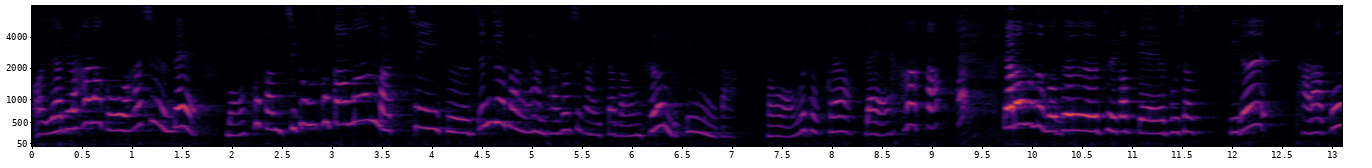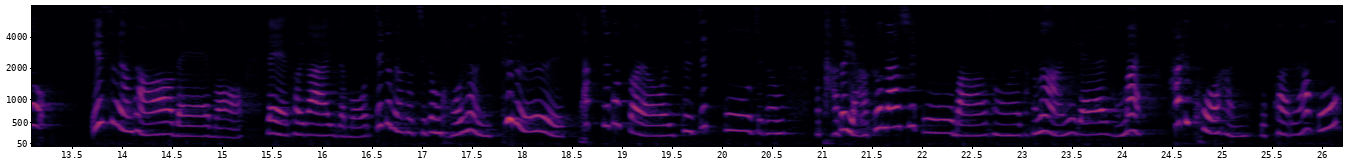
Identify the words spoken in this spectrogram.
어, 이야기를 하라고 하시는데 뭐 소감 지금 소감은 마치 그 찜질방에 한 5시간 있다 나온 그런 느낌입니다. 너무 좋고요. 네. 여러분들 모두 즐겁게 보셨기를 바라고 있으면서 네 뭐 네 저희가 이제 뭐 찍으면서 지금 거의 한 이틀을 쫙 찍었어요. 이틀 찍고 지금 뭐 다들 야근하시고 막 정말 장난 아니게 정말 하드코어한 녹화를 하고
